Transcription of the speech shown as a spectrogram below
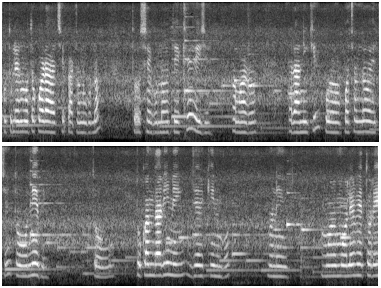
পুতুলের মতো করা আছে কার্টুনগুলো। তো সেগুলো দেখে এই যে আমার রানীকে পছন্দ হয়েছে, তো নেবে। তো দোকানদারই নেই যে কিনবো। মানে মলের ভেতরে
